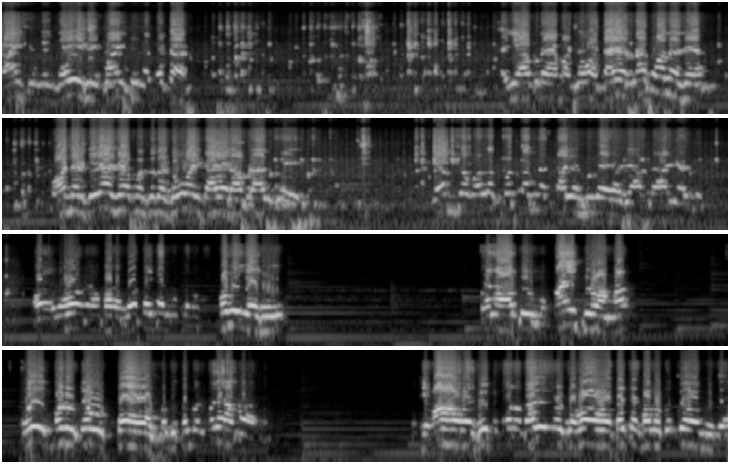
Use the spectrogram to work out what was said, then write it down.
પાંચસો ને દહીં છે પાંચસો ને કટાર હજી આપણે એમાં નવા ટાયર નાખવાના છે. ઓર્ડર કર્યા છે, પણ કદાચ જોવાય ટાયર આપણે આવી એકદમ અલગ પ્રકારના ટાયર મંગાવ્યા છે આપણે અહીંયા વેપારી જાય છે. પેલા આપણે પાણી પીવામાં કોઈ થોડું કેવું છે પછી ખબર પડે આમાં. પછી છે કાઢી જાય છે વાહ છે.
